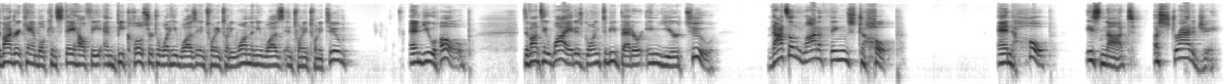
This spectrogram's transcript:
Devondre Campbell can stay healthy and be closer to what he was in 2021 than he was in 2022. And you hope Devonte Wyatt is going to be better in year two. That's a lot of things to hope. And hope is not a strategy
